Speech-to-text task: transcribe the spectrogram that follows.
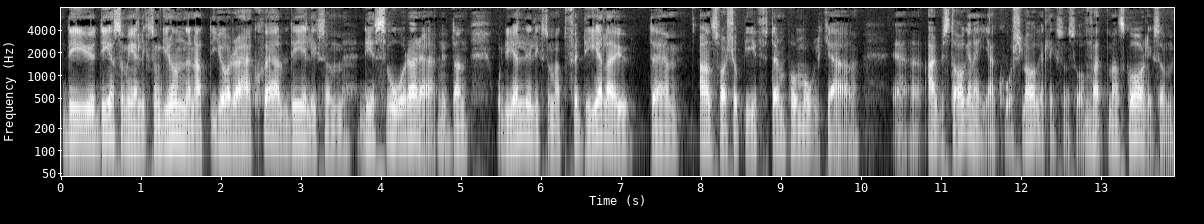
det, är ju det som är liksom grunden, att göra det här själv, det är, liksom, det är svårare. Mm. Utan, och det gäller liksom att fördela ut eh, ansvarsuppgifter på de olika eh, arbetstagarna i ackordslaget. Liksom så, mm. För att man ska liksom,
